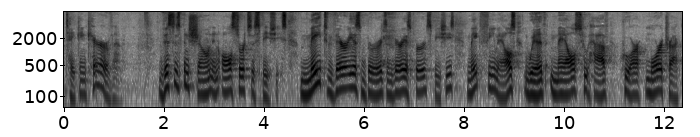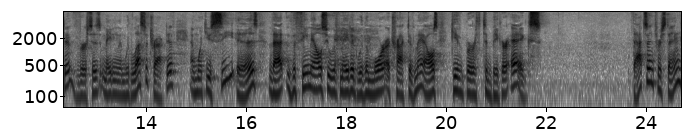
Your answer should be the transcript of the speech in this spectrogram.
taking care of them. This has been shown in all sorts of species. Mate various birds and various bird species, mate females with males who have who are more attractive versus mating them with less attractive. And what you see is that the females who have mated with the more attractive males give birth to bigger eggs. That's interesting.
